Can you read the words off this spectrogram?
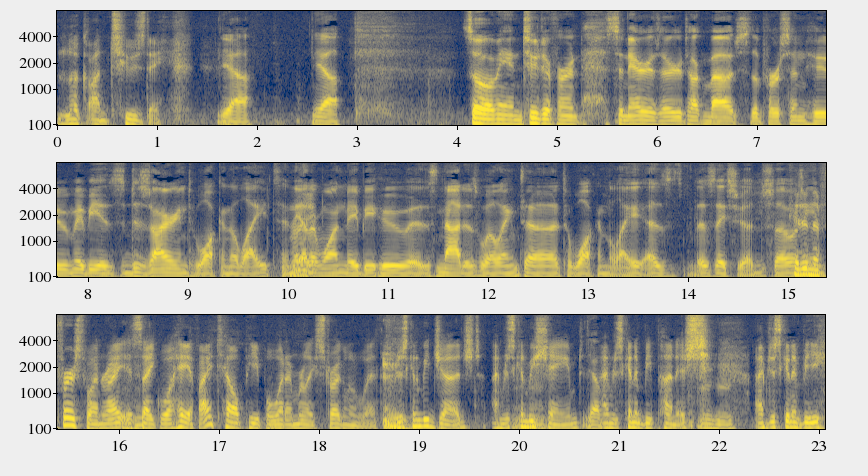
look on Tuesday? Yeah. Yeah. So, I mean, two different scenarios there. You're talking about the person who maybe is desiring to walk in the light, and right. the other one maybe who is not as willing to, to walk in the light as as they should. So, because in the first one, right, mm-hmm. it's like, well, hey, if I tell people what I'm really struggling with, I'm just going to be judged. I'm just going to mm-hmm. be shamed. Yep. I'm just going to be punished. Mm-hmm. I'm just going to be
